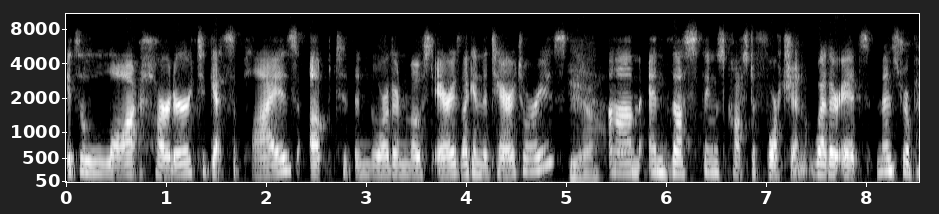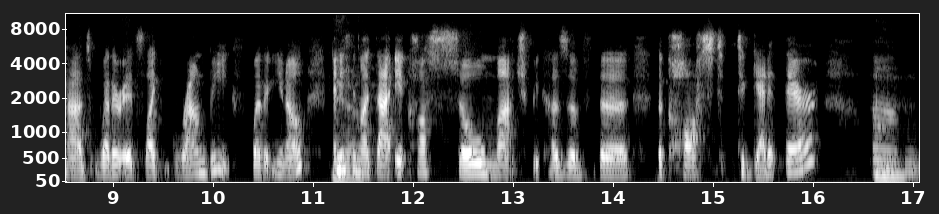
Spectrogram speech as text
it's a lot harder to get supplies up to the northernmost areas like in the territories yeah um, and thus things cost a fortune whether it's menstrual pads whether it's like ground beef whether you know anything yeah. like that it costs so much because of the the cost to get it there mm-hmm. um,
